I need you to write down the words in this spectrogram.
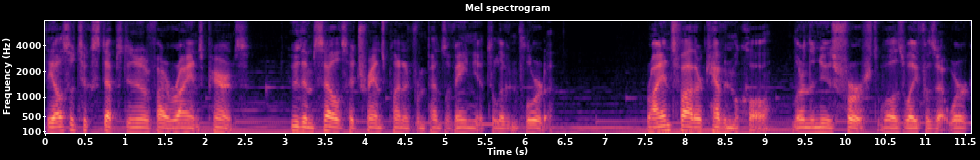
they also took steps to notify Ryan's parents, who themselves had transplanted from Pennsylvania to live in Florida. Ryan's father, Kevin McCall, learned the news first while his wife was at work.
